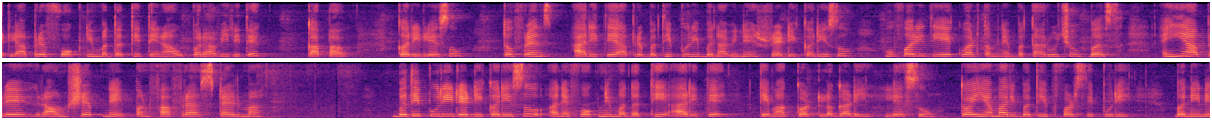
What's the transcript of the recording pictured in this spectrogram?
એટલે આપણે ફોકની મદદથી તેના ઉપર આવી રીતે કાપા કરી લેશું. તો ફ્રેન્ડ્સ, આ રીતે આપણે બધી પૂરી બનાવીને રેડી કરીશું. હું ફરીથી એકવાર તમને બતાવું છું. બસ અહીંયા આપણે રાઉન્ડ શેપને પણ ફાફડા સ્ટાઇલમાં બધી પૂરી રેડી કરીશું અને ફોકની મદદથી આ રીતે તેમાં કટ લગાડી લેશું. તો અહીંયા મારી બધી ફરસી પૂરી બનીને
